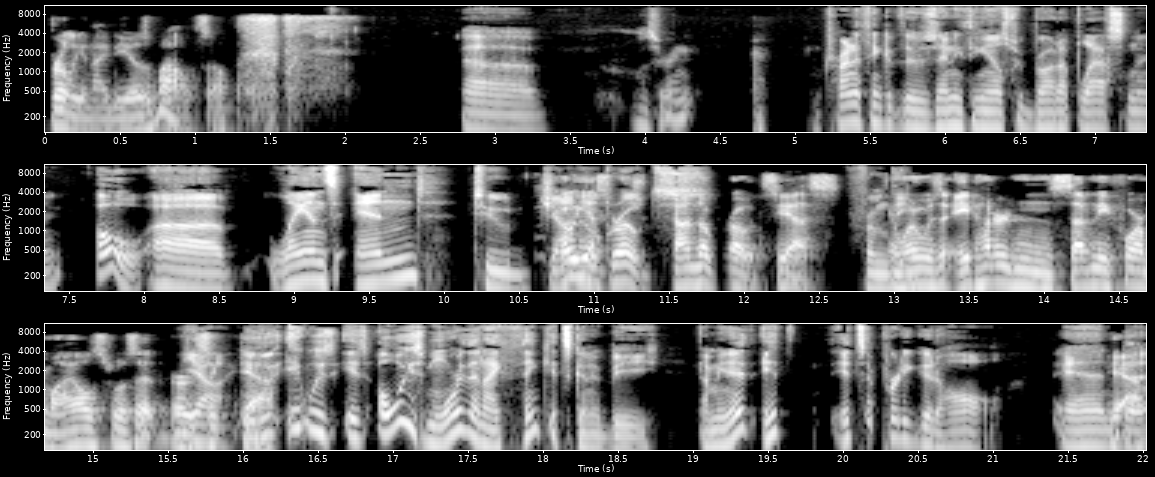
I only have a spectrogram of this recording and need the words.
brilliant idea as well. So, uh, was there any, I'm trying to think if there's anything else we brought up last night. Oh, uh, Land's End to John oh, yes. O'Groats. John O'Groats, yes. From and the, what was it? 874 miles, was it? Or yeah, it, yeah. It, it, was, it's always more than I think it's going to be. I mean, it, it, it's a pretty good haul. And yeah. uh,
